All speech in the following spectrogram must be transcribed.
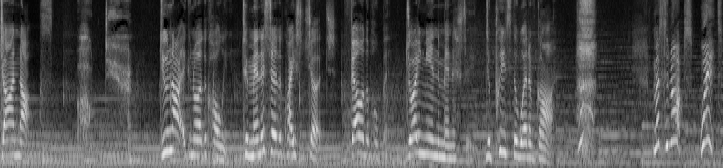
John Knox. Oh dear. Do not ignore the calling to minister the Christ Church. Fill the pulpit. Join me in the ministry to preach the word of God. Mr. Knox, wait!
